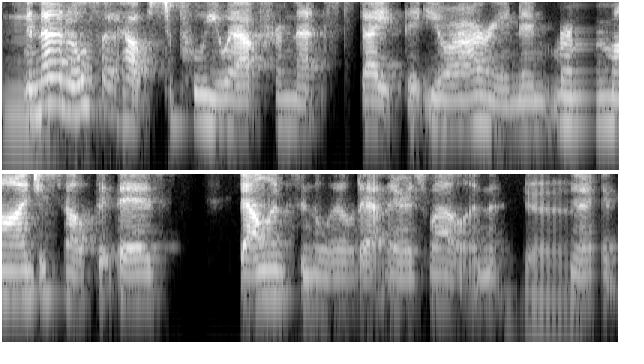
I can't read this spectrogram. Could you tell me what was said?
Mm. And that also helps to pull you out from that state that you are in and remind yourself that there's balance in the world out there as well. And that, yeah. you know,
